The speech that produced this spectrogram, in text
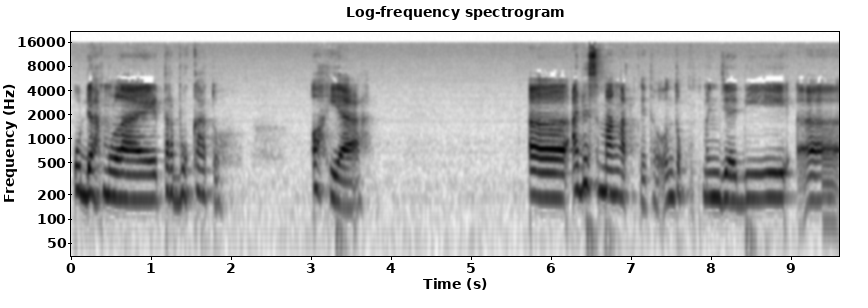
udah mulai terbuka tuh oh ya uh, ada semangat gitu untuk menjadi uh,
